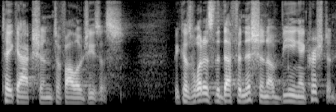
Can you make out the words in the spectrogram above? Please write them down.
take action to follow Jesus. Because what is the definition of being a Christian?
